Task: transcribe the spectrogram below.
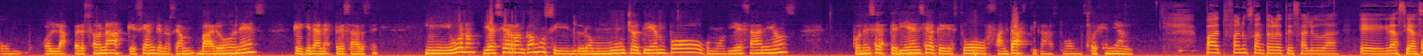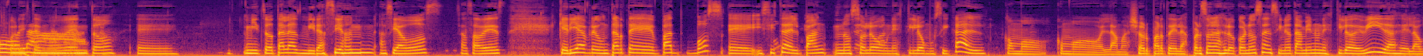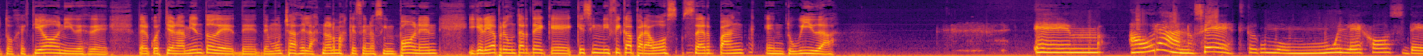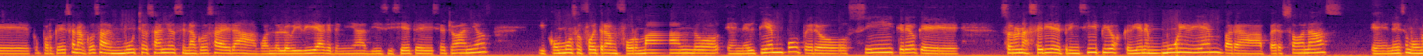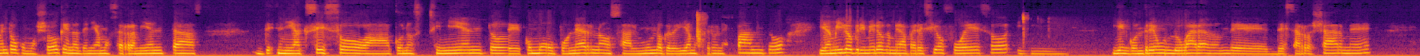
o las personas que sean que no sean varones que quieran expresarse. Y bueno, y así arrancamos y duró mucho tiempo, como 10 años, con esa experiencia que estuvo fantástica, estuvo, fue genial. Pat, Fanu Santoro te saluda. Eh, gracias por este momento. Eh, mi total admiración hacia vos, ya sabes. Quería preguntarte, Pat, vos eh, hiciste del punk no solo un estilo musical, como, como la mayor parte de las personas lo conocen, sino también un estilo de vida, desde la autogestión y desde el cuestionamiento de, de- de muchas de las normas que se nos imponen. Y quería preguntarte qué, qué significa para vos ser punk en tu vida. Em, ahora, no sé, estoy como muy lejos de, porque es una cosa de muchos años, una cosa era cuando lo vivía que tenía 17, 18 años, y cómo se fue transformando en el tiempo, pero sí creo que son una serie de principios que vienen muy bien para personas en ese momento como yo, que no teníamos herramientas de- ni acceso a conocimiento de cómo oponernos al mundo que veíamos que era un espanto. Y a mí lo primero que me apareció fue eso y, y encontré un lugar a donde desarrollarme.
